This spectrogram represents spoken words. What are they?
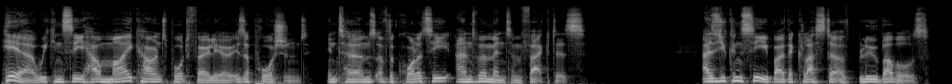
Here we can see how my current portfolio is apportioned in terms of the quality and momentum factors. As you can see by the cluster of blue bubbles,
